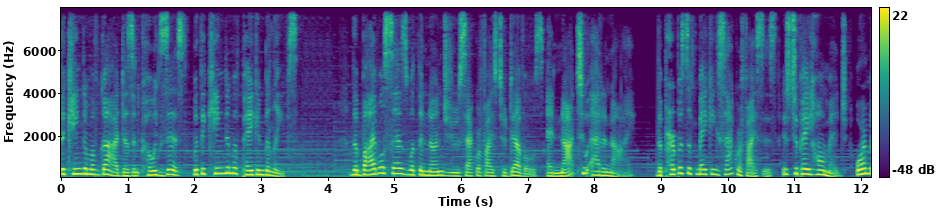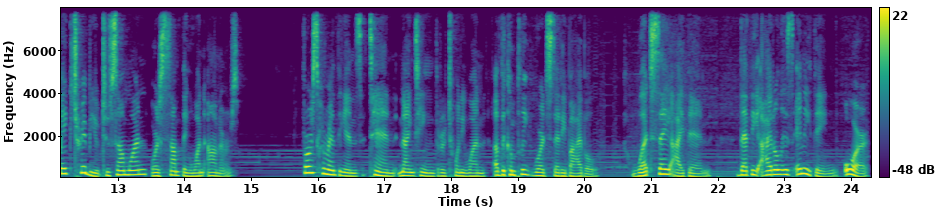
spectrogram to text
The kingdom of God doesn't coexist with the kingdom of pagan beliefs. The Bible says what the non Jews sacrifice to devils and not to Adonai. The purpose of making sacrifices is to pay homage or make tribute to someone or something one honors. 1 Corinthians 10 19 through 21 of the Complete Word Study Bible. What say I then? That the idol is anything, or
